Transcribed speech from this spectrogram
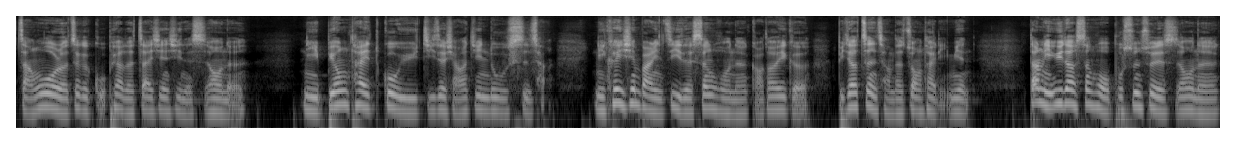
掌握了这个股票的在线性的时候呢，你不用太过于急着想要进入市场，你可以先把你自己的生活呢搞到一个比较正常的状态里面。当你遇到生活不顺遂的时候呢，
